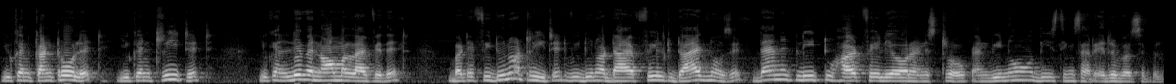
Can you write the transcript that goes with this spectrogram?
you can control it, you can treat it, you can live a normal life with it but if we do not treat it, we do not fail to diagnose it, then it lead to heart failure and stroke and we know these things are irreversible.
